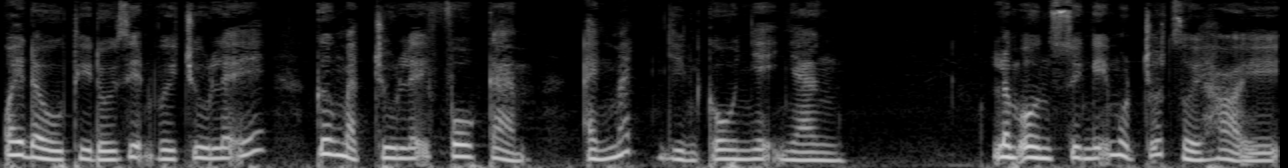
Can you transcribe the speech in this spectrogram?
quay đầu thì đối diện với Chu Lễ, gương mặt Chu Lễ vô cảm, ánh mắt nhìn cô nhẹ nhàng. Lâm ôn suy nghĩ một chút rồi hỏi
